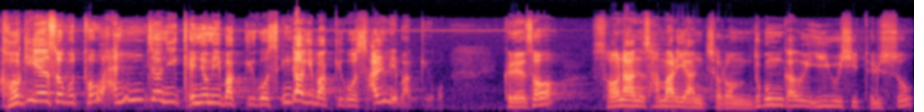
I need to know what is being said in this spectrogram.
거기에서부터 완전히 개념이 바뀌고 생각이 바뀌고 삶이 바뀌고 그래서 선한 사마리안처럼 누군가의 이웃이 될 수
